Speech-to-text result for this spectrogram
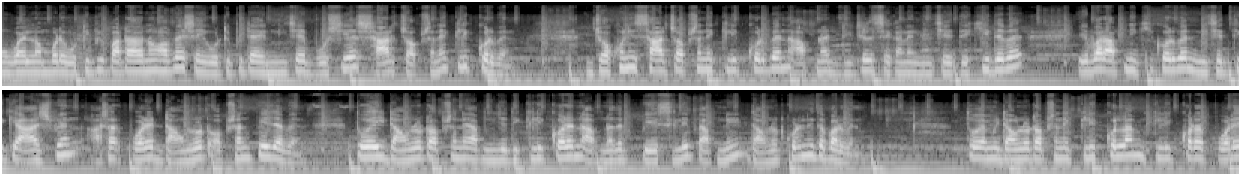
মোবাইল নম্বরে ওটিপি পাঠানো হবে, সেই ওটিপিটা নিচে বসিয়ে সার্চ অপশানে ক্লিক করবেন। যখনই সার্চ অপশানে ক্লিক করবেন, আপনার ডিটেলস এখানে নিচে দেখিয়ে দেবে। এবার আপনি কি করবেন, নিচের দিকে আসবেন, আসার পরে ডাউনলোড অপশান পেয়ে যাবেন। তো এই ডাউনলোড অপশানে আপনি যদি ক্লিক করেন আপনাদের পে স্লিপ আপনি ডাউনলোড করে নিতে পারবেন। তো আমি ডাউনলোড অপশানে ক্লিক করলাম। ক্লিক করার পরে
